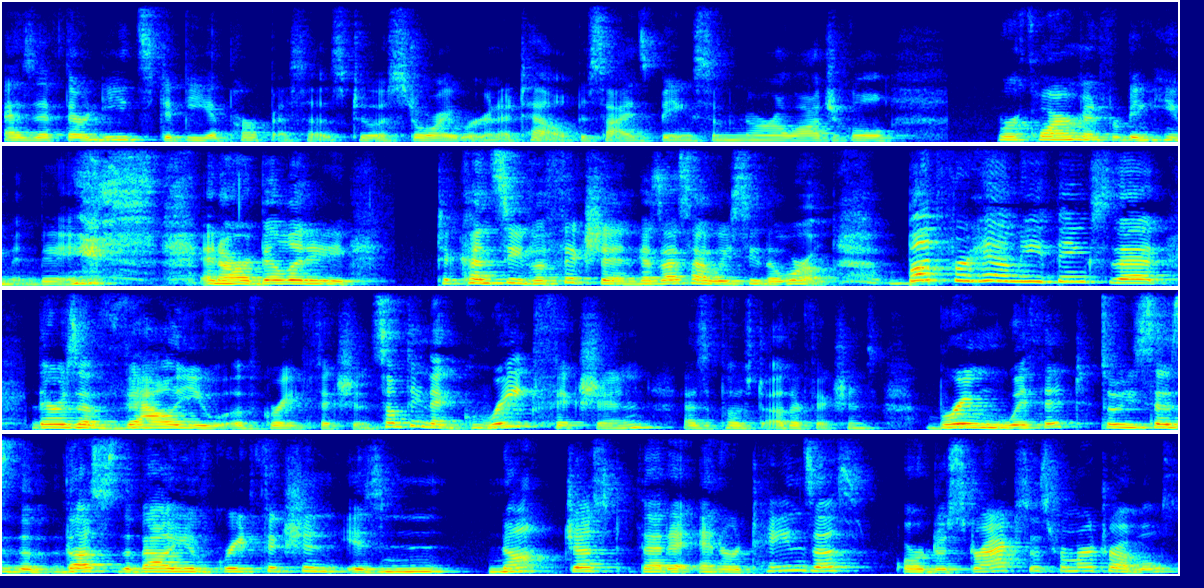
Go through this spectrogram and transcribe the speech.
as if there needs to be a purpose as to a story we're going to tell, besides being some neurological requirement for being human beings and our ability to conceive of fiction because that's how we see the world. But for him, he thinks that there's a value of great fiction, something that great fiction, as opposed to other fictions, bring with it. So he says, the, thus, the value of great fiction is n- not just that it entertains us or distracts us from our troubles,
